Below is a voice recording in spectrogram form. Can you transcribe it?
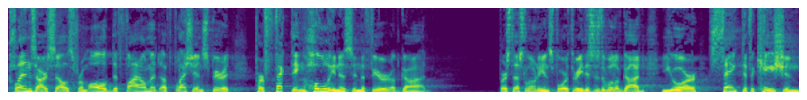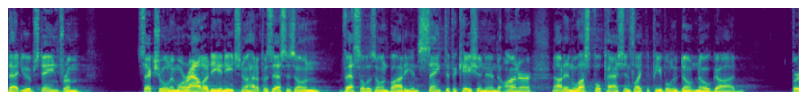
cleanse ourselves from all defilement of flesh and spirit, perfecting holiness in the fear of God. 1 Thessalonians 4 3, this is the will of God, your sanctification, that you abstain from sexual immorality and each know how to possess his own vessel, his own body in sanctification and honor, not in lustful passions like the people who don't know God. 1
